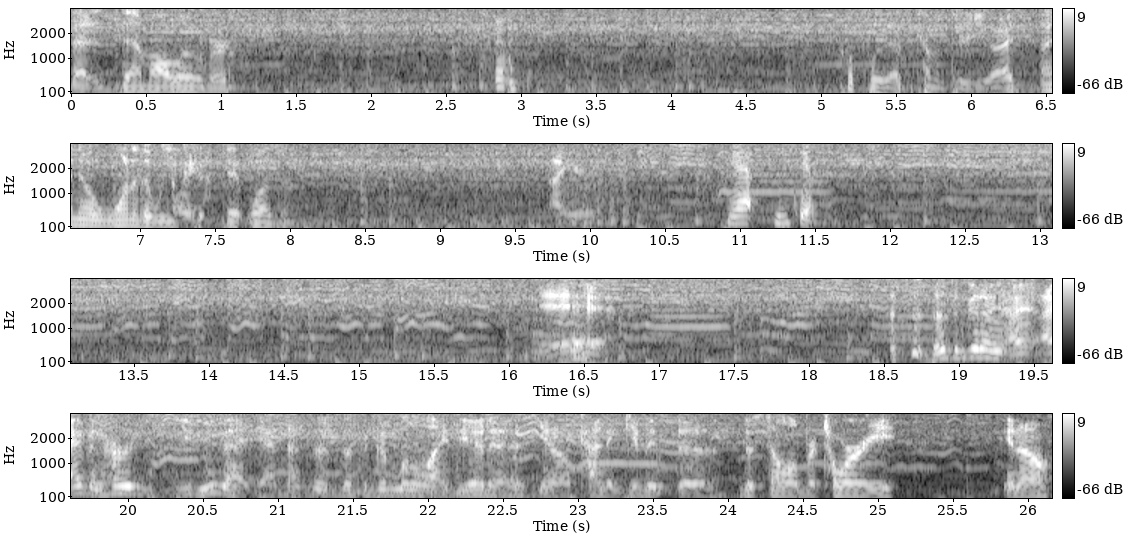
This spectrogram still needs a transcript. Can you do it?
That is them all over. Hopefully that's coming through you. I, I know one of the weeks Oh, it wasn't. I hear it. Yep. Me too. Yeah. That's a, that's a good. I, I haven't heard you do that yet. That's a that's a good little idea to you know kind of give it the the celebratory You know,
